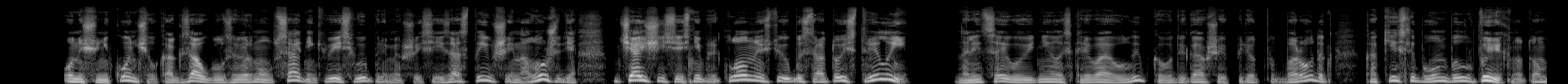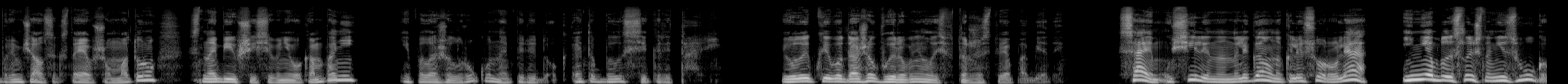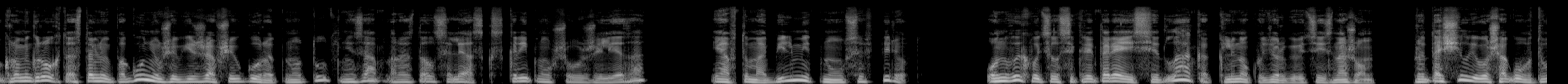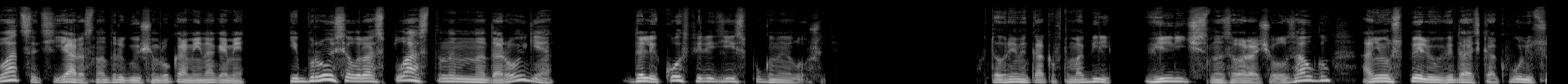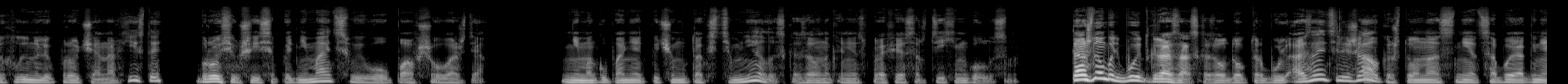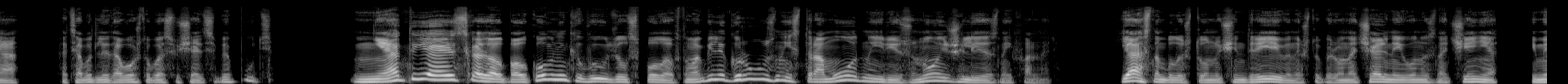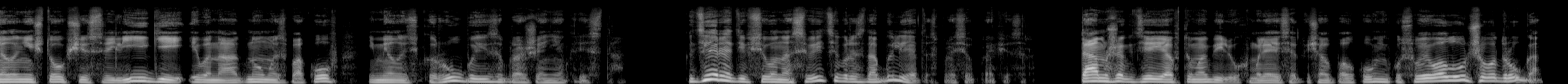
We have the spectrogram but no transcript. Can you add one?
Он еще не кончил, как за угол завернул всадник, весь выпрямившийся и застывший на лошади, мчащийся с непреклонностью и быстротой стрелы. На лице его виднелась кривая улыбка, выдвигавшая вперед подбородок, как если бы он был вывихнут. Он примчался к стоявшему мотору с набившейся в него компанией и положил руку на передок. Это был секретарь. И улыбка его даже выровнялась в торжестве победы. Сайм усиленно налегал на колесо руля, и не было слышно ни звука, кроме грохота остальной погони, уже въезжавшей в город. Но тут внезапно раздался лязг скрипнувшего железа, и автомобиль метнулся вперед. Он выхватил секретаря из седла, как клинок выдергивается из ножон, протащил его шагов двадцать, яростно дрыгающим руками и ногами, и бросил распластанным на дороге далеко впереди испуганной лошади. В то время как автомобиль величественно заворачивал за угол, они успели увидать, как в улицу хлынули прочие анархисты, бросившиеся поднимать своего упавшего вождя. «Не могу понять, почему так стемнело», — сказал, наконец, профессор тихим голосом. «Должно быть, будет гроза», — сказал доктор Буль. «А знаете ли, жалко, что у нас нет с собой огня, хотя бы для того, чтобы освещать себе путь». «Нет, есть», — сказал полковник и выудил с пола автомобиля грузный, старомодный, резной железный фонарь. Ясно было, что он очень древен, и что первоначальное его назначение имело нечто общее с религией, ибо на одном из боков имелось грубое изображение креста. «Где ради всего на свете вы раздобыли это?» — спросил профессор. «Там же, где и автомобиль», — ухмыляясь, отвечал полковнику, — «своего лучшего друга».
